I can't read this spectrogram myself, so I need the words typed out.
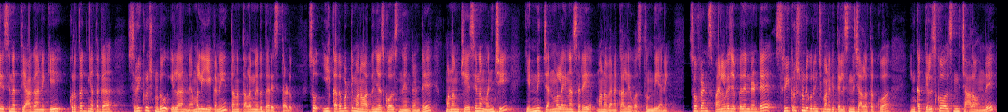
చేసిన త్యాగానికి కృతజ్ఞతగా శ్రీకృష్ణుడు ఇలా నెమలి ఈకని తన తల మీద ధరిస్తాడు. సో ఈ కథ బట్టి మనం అర్థం చేసుకోవాల్సింది ఏంటంటే మనం చేసిన మంచి ఎన్ని జన్మలైనా సరే మన వెనకాలే వస్తుంది అని. సో ఫ్రెండ్స్ ఫైనల్గా చెప్పేది ఏంటంటే శ్రీకృష్ణుడి గురించి మనకి తెలిసింది చాలా తక్కువ. ఇంకా తెలుసుకోవాల్సింది చాలా ఉంది.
